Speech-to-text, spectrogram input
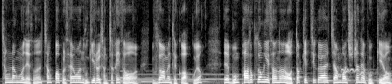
창랑문에서는 창법을 사용한 무기를 장착해서 육성하면 될 것 같고요. 이제 문파 속성에서는 어떻게 찍어야 할지 한번 추천해 볼게요.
